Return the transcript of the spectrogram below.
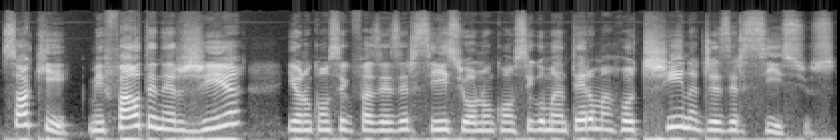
Só que me falta energia e eu não consigo fazer exercício ou não consigo manter uma rotina de exercícios.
